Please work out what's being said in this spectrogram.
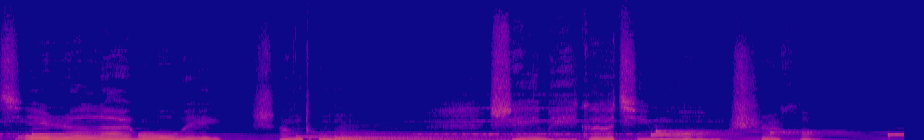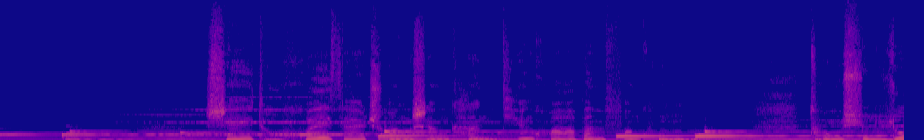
己惹来无谓伤痛。谁每个寂寞时候，谁都会在床上看天花板放空。通讯录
